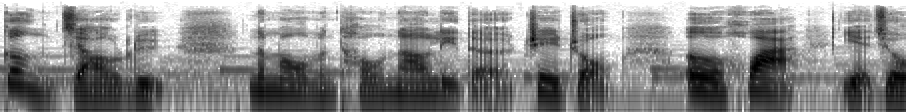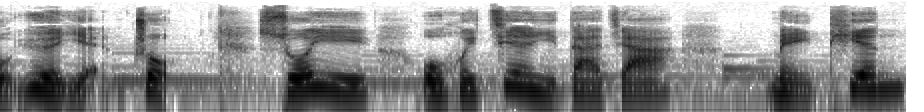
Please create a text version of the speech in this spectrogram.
更焦虑。那么，我们头脑里的这种恶化也就越严重。所以，我会建议大家每天。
